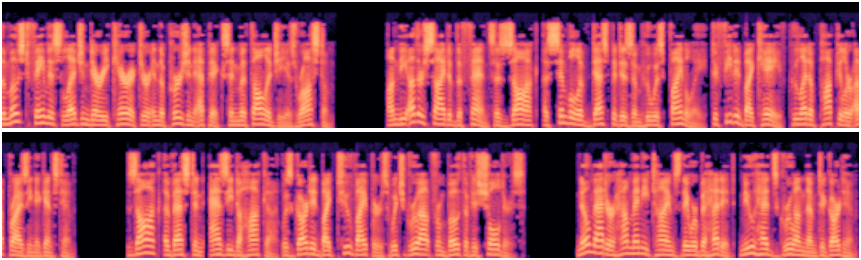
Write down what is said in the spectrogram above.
The most famous legendary character in the Persian epics and mythology is Rostam. On the other side of the fence is Zahhak, a symbol of despotism who was, finally, defeated by Kaveh, who led a popular uprising against him. Zahhak was guarded by two vipers which grew out from both of his shoulders. No matter how many times they were beheaded, new heads grew on them to guard him.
